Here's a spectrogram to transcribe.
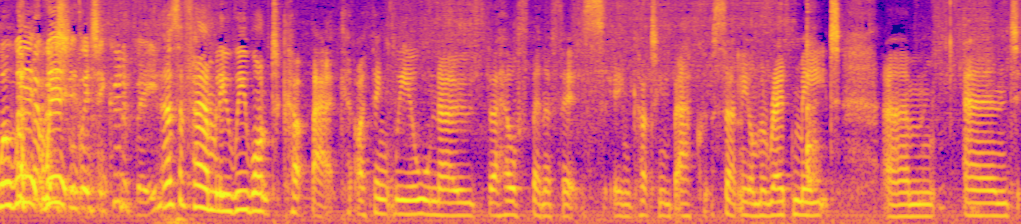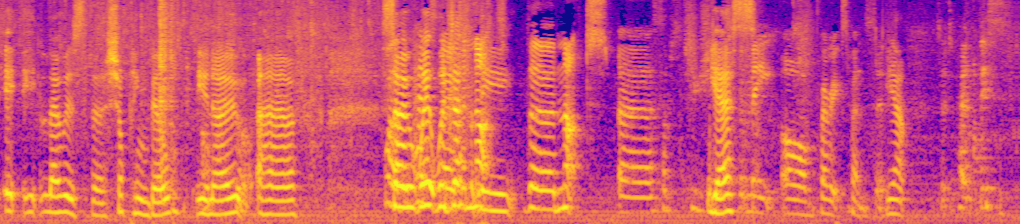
Well, we're, which, we're, which, it could have been. As a family, we want to cut back. I think we all know the health benefits in cutting back, certainly on the red meat, um, and it, it, lowers the shopping bill. You oh, know. Sure. Uh, well, so we're, we're, definitely the nut, the nut uh, substitutions yes. for meat are very expensive. Yeah. So it depends. This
